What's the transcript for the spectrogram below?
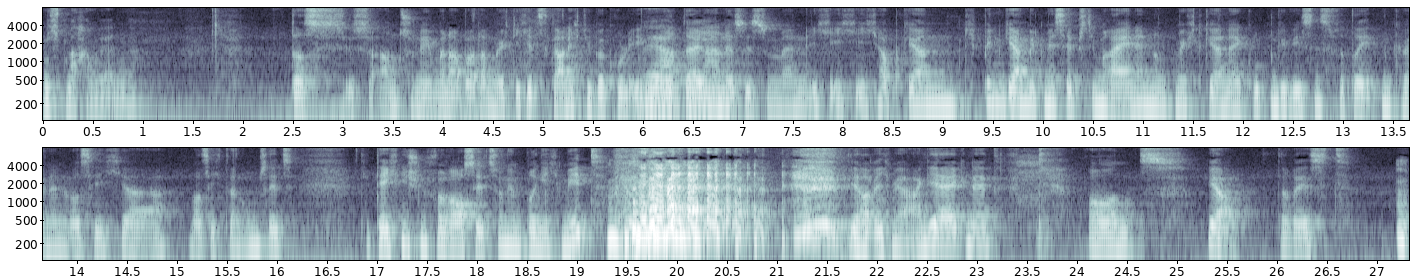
nicht machen würden. Das ist anzunehmen, aber da möchte ich jetzt gar nicht über Kollegen ja, urteilen. Es ist mein, ich, ich, ich gern, ich bin gern mit mir selbst im Reinen und möchte gerne guten Gewissens vertreten können, was ich, äh, was ich dann umsetze. Die technischen Voraussetzungen bringe ich mit. die habe ich mir angeeignet. Und ja, der Rest mhm.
